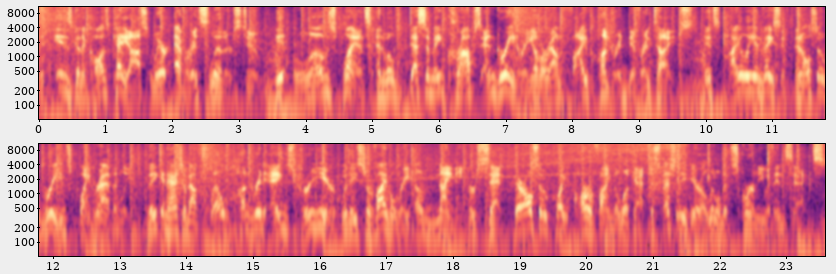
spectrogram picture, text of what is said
it is gonna cause chaos wherever it slithers to. It loves plants and will decimate crops and greenery of around 500 different types. It's highly invasive and also breeds quite rapidly. They can hatch about 1,200 eggs per year with a survival rate of 90%. They're also quite horrifying to look at, especially if you're a little bit squirmy with insects.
